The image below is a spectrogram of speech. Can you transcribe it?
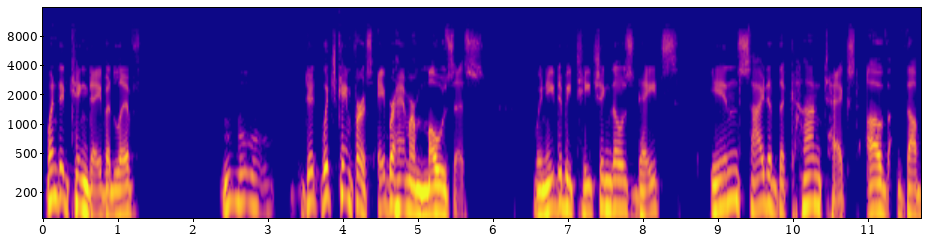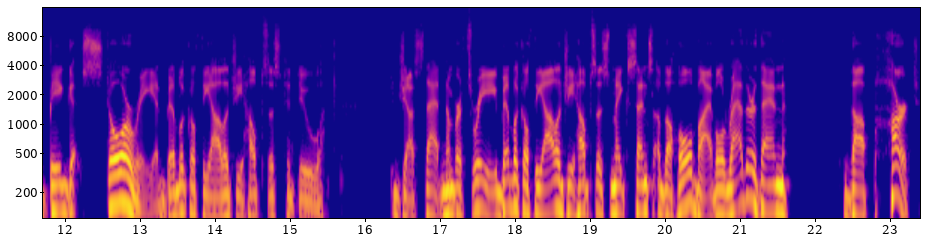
When did King David live? Did which came first, Abraham or Moses? We need to be teaching those dates inside of the context of the big story, and biblical theology helps us to do just that. Number three, biblical theology helps us make sense of the whole Bible rather than the part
